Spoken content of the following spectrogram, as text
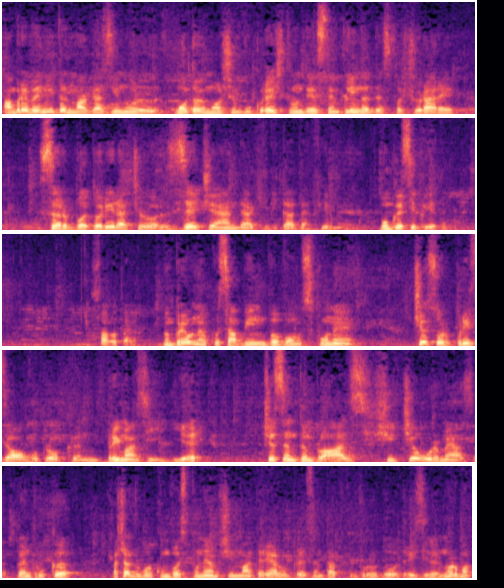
Am revenit în magazinul Moto Emotion București, unde este în plină desfășurare sărbătorirea celor 10 ani de activitate a firmei. Bun găsit, prieteni! Salutare! Împreună cu Sabin vă vom spune ce surprize au avut loc în prima zi, ieri, ce se întâmplă azi și ce urmează. Pentru că, așa după cum vă spuneam și în materialul prezentat cu vreo două, trei zile în urmă,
